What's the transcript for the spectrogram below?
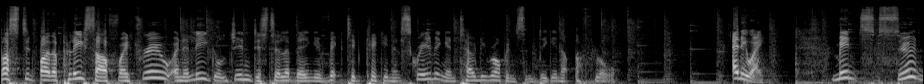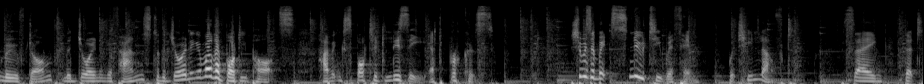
Busted by the police halfway through, an illegal gin distiller being evicted, kicking and screaming, and Tony Robinson digging up the floor. Anyway, Mintz soon moved on from the joining of hands to the joining of other body parts, having spotted Lizzie at Brooker's. She was a bit snooty with him, which he loved, saying that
